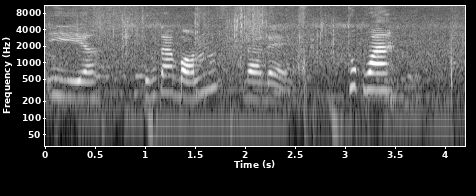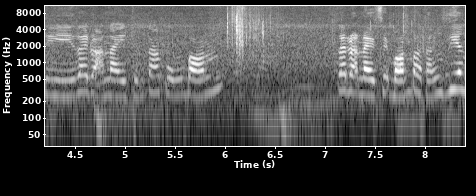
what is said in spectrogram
thì à, chúng ta bón là để thuốc hoa thì giai đoạn này chúng ta cũng bón, giai đoạn này sẽ bón vào tháng riêng.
